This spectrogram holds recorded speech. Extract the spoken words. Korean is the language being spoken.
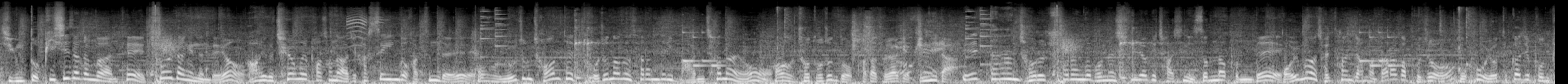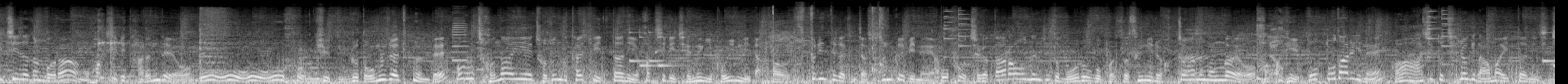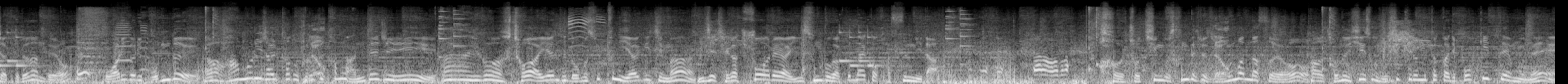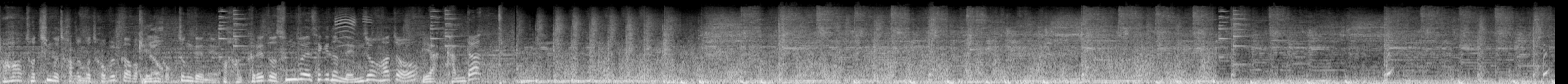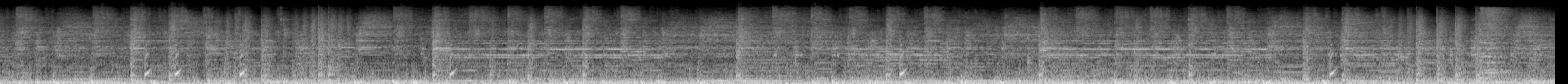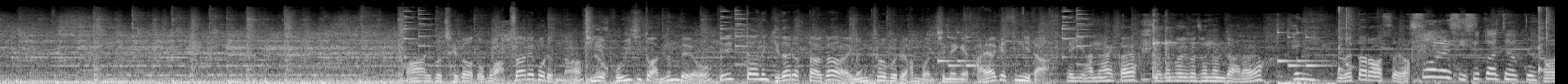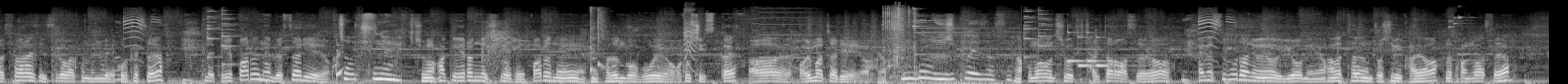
지금 또 PC 자전거한테 추월당했는데요. 아 이거 체형을 봐서는 아직 학생인 것 같은데 어, 요즘 저한테 도전하는 사람들이 많잖아요. 아우 저 도전도 받아줘야겠습니다. 일단 저를 추월한 거 보면 실력이 자신 있었나 본데 얼마나 잘 타는지 한번 따라가 보죠. 오호 여태까지 본 PC 자전거랑 확실히 다른데요. 오오오오 이거 너무 잘 타는데? 어, 저 나이에 저 정도 탈 수 있다니 확실히 재능이 보입니다. 어, 스프린트가 진짜 수준급이네요. 오호 제가 따라오는지도 모르고 벌써 승리를 확정하는 건가요? 아니 또또 다리네? 아 아 직도 체력이 남아 있다니 진짜 대단한데요? 어 와리가리 뭔데? 아 아무리 잘 타도 저렇게 타면 안 되지. 아 이거 저 아이한테 너무 슬픈 이야기지만 이제 제가 추월해야 이 승부가 끝날 것 같습니다. 어, 저 친구 상대를 너무 만났어요. 아, 저는 시속 60km까지 뽑기 때문에 아, 저 친구 자전거 접을까봐 괜히 걱정되네요. 아, 그래도 승부의 세계는 냉정하죠. 야, 간다. 아, 이거 제가 너무 압살해버렸나? 뒤에 보이지도 않는데요. 일단은 기다렸다가 인터뷰를 한번 진행해 봐야겠습니다. 얘기 가능할까요? 자전거 읽어준 남자 알아요? 팬이 왜 따라왔어요? 수월할 수 있을 것 같아갖고 어, 추월할 수 있을 것 같았는데 못했어요? 근데 되게 빠르네 몇 살이에요? 저 중열 중학교 1학년 치고 되게 빠르네 자전거 뭐예요? 볼수 있을까요? 아 얼마짜리예요? 중고 29에서 샀어요 9만원 치고 잘 따라왔어요 헬멧 쓰고 다녀요 위험해요 아무튼 조심히 가요 그래서 반가웠어요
